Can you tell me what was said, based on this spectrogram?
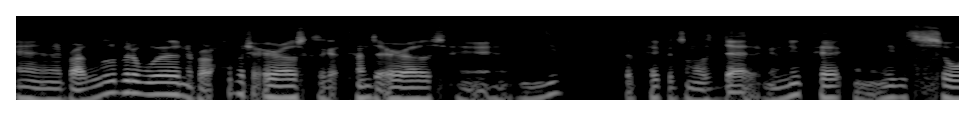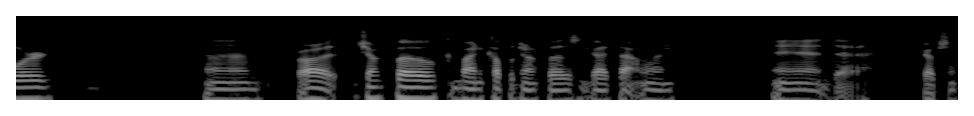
And I brought a little bit of wood and I brought a whole bunch of arrows because I got tons of arrows. And the pick, it's almost dead. I got a new pick. I'm going to leave the sword. Um, brought a junk bow, combined a couple junk bows and got that one. And uh, grab some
